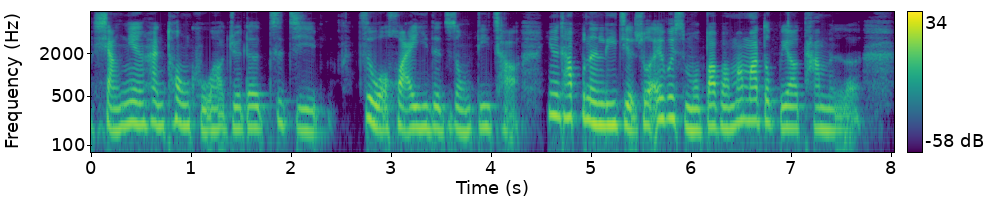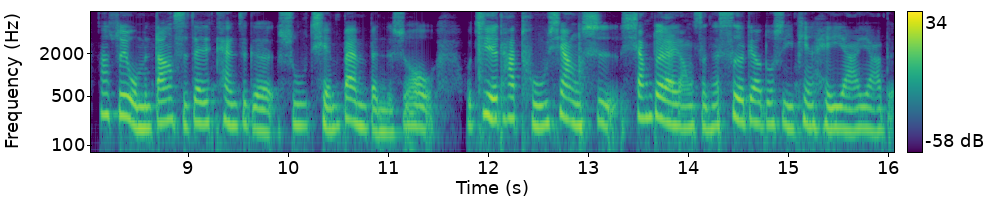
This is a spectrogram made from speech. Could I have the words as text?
想念和痛苦啊，觉得自己自我怀疑的这种低潮，因为他不能理解说，哎，为什么爸爸妈妈都不要他们了？那所以我们当时在看这个书前半本的时候，我记得它图像是相对来讲，整个色调都是一片黑压压的，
